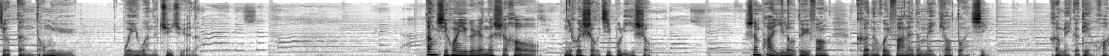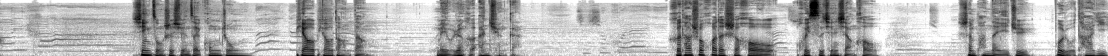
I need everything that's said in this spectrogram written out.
就等同于委婉的拒绝了。当喜欢一个人的时候，你会手机不离手，生怕遗漏对方可能会发来的每条短信和每个电话，心总是悬在空中，飘飘荡荡，没有任何安全感。和他说话的时候，会思前想后。生怕哪一句不如他意。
